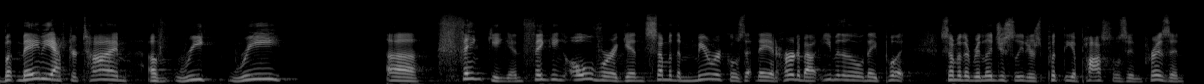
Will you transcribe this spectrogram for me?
But maybe after time of re, re uh, thinking and thinking over again some of the miracles that they had heard about, even though they put some of the religious leaders put the apostles in prison,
